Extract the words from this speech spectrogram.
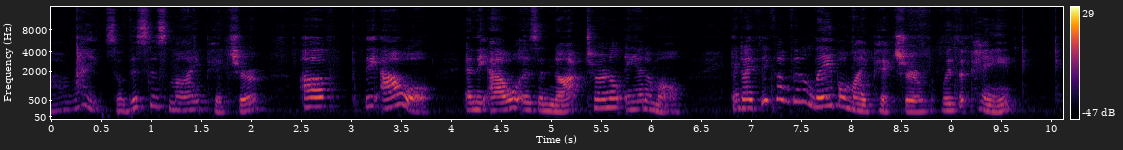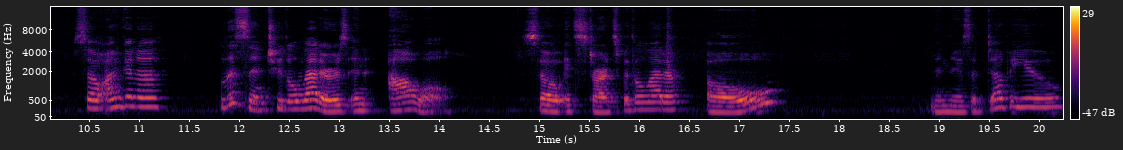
All right, so this is my picture of the owl. And the owl is a nocturnal animal. And I think I'm gonna label my picture with the paint. So I'm gonna listen to the letters in owl. So it starts with the letter O, then there's a W,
